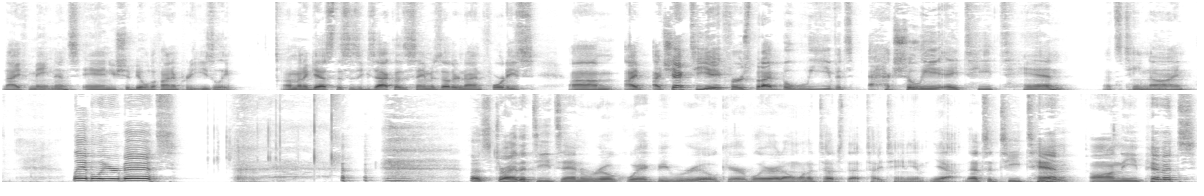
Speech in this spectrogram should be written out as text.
knife maintenance, and you should be able to find them pretty easily. I'm going to guess this is exactly the same as other 940s. Um, I, I checked T8 first, but I believe it's actually a T10. That's T9. Label your bits! Let's try the T10 real quick. Be real careful here. I don't want to touch that titanium. Yeah, that's a T10 on the pivots.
